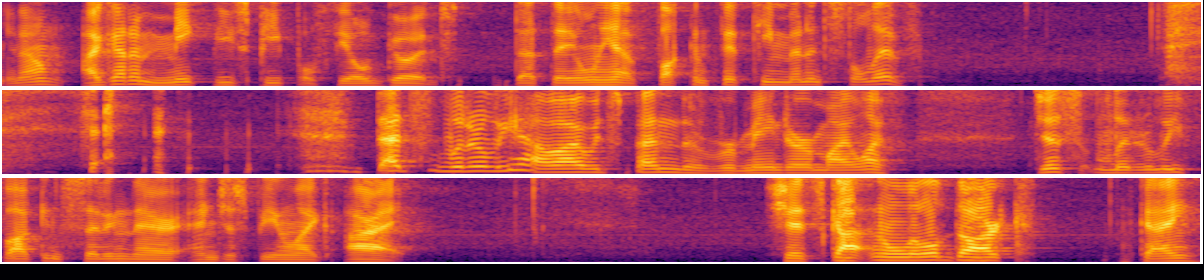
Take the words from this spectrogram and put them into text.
You know, I got to make these people feel good that they only have fucking 15 minutes to live. That's literally how I would spend the remainder of my life. Just literally fucking sitting there and just being like, all right, shit's gotten a little dark. Okay.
